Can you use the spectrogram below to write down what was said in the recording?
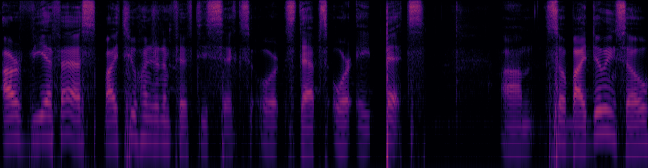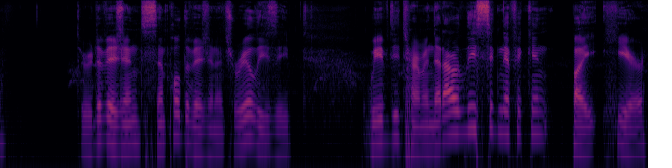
our VFS by 256 or steps or 8 bits. Um, so by doing so, through division, simple division, it's real easy, we've determined that our least significant byte here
